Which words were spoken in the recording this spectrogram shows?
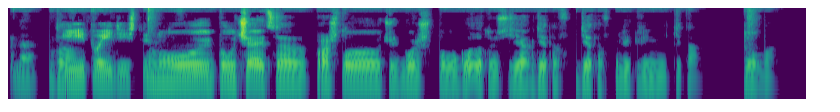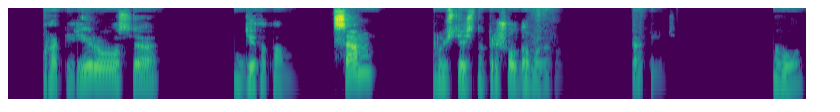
Да. Да. И твои действия. Ну, и получается, прошло чуть больше полугода, то есть я где-то где-то в поликлинике там дома прооперировался, где-то там, Сам ну, естественно, пришел домой такой, скальпелем себе. Вот.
